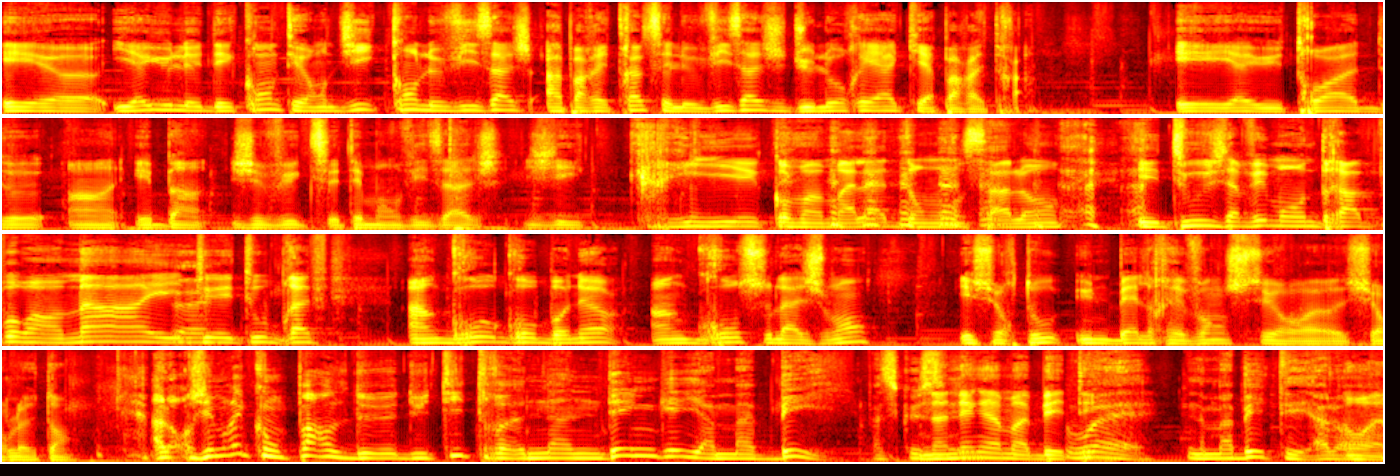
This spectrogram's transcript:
Et euh, il y a eu le décompte et on dit quand le visage apparaîtra, c'est le visage du lauréat qui apparaîtra. Et il y a eu 3, 2, 1. Et ben, j'ai vu que c'était mon visage. J'ai crié comme un malade dans mon salon et tout. J'avais mon drapeau en main et Ouais. tout et tout. Bref, un gros, gros bonheur, un gros soulagement et surtout une belle revanche sur, euh, sur le temps. Alors j'aimerais qu'on parle de- du titre Nandenge Yamabe. Parce que c'est- Nandenga Mabete. Ouais. Alors Ouais, ouais.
